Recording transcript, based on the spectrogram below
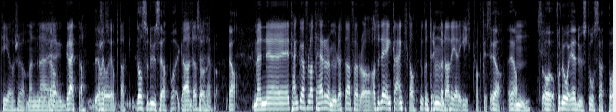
ti år siden, men eh, Ja. greit, da. Det så opptak. Det som du ser på, egentlig. Ja, det som jeg ser på. Ja. Men eh, jeg tenker i hvert fall at her er det muligheter for å Altså, det er egentlig enkelt, da. Du kan trykke Mm. der det gjør ilt, faktisk. Ja, ja. Mm. Så, for da er du stort sett på,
